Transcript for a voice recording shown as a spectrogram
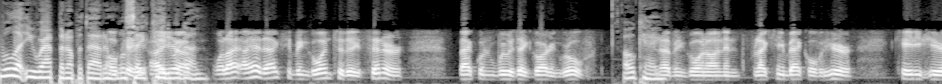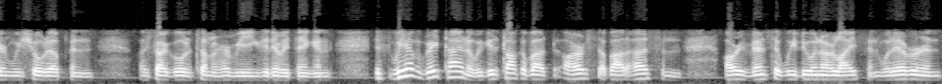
we'll let you wrap it up with that, and we'll say, Katie, I, we're uh, done. Well, I, I had actually been going to the center back when we was at Garden Grove, Okay. I've been going on. And when I came back over here, Katie here, and we showed up, and I started going to some of her meetings and everything. And it's, we have a great time. Though we get to talk about ours, about us, and our events that we do in our life and whatever. And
